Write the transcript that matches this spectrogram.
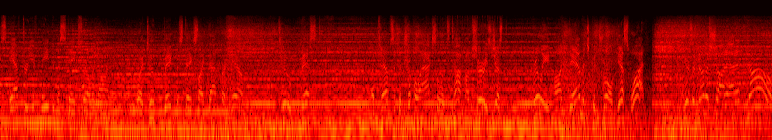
After you've made the mistakes early on? Boy, two big mistakes like that for him. Two missed attempts at the triple axel. It's tough. I'm sure he's just really on damage control. Guess what? Here's another shot at it. No!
